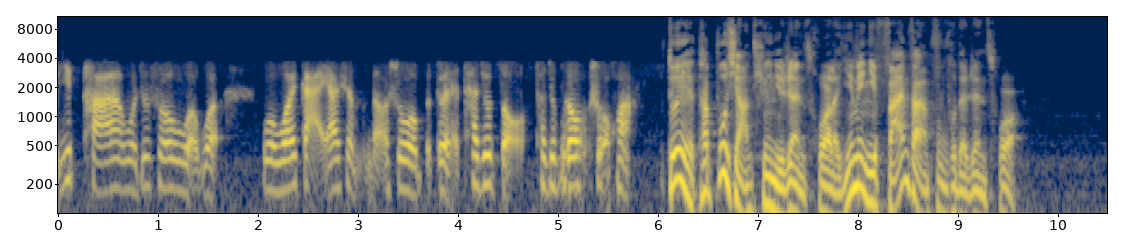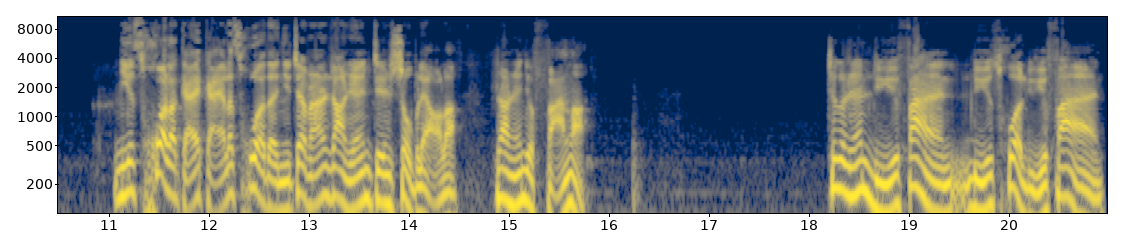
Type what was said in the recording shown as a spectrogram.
一谈我就说我我我我改呀什么的，说我不对，他就走，他就不跟我说话。对他不想听你认错了，因为你反反复复的认错。你错了改，改了错的，你这玩意儿让人真受不了了，让人就烦了。这个人屡犯屡错屡犯，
